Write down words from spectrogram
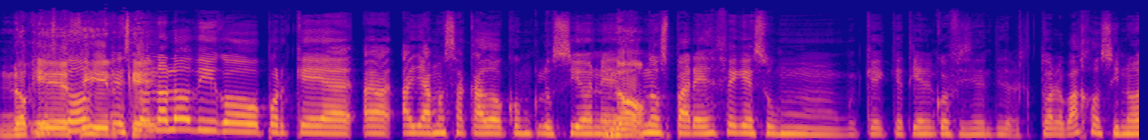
No quiere esto, decir esto que... no lo digo porque hayamos sacado conclusiones, No. nos parece que es un que, que tiene el coeficiente intelectual bajo, sino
